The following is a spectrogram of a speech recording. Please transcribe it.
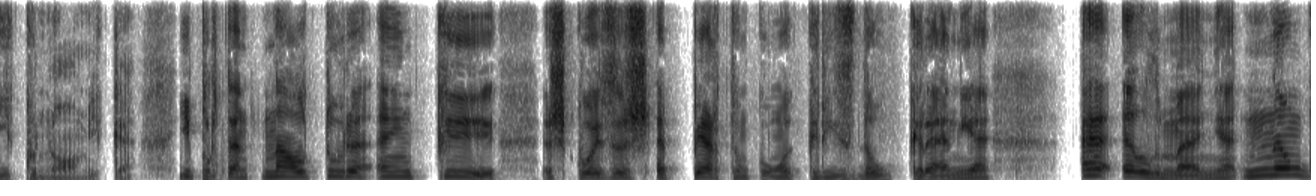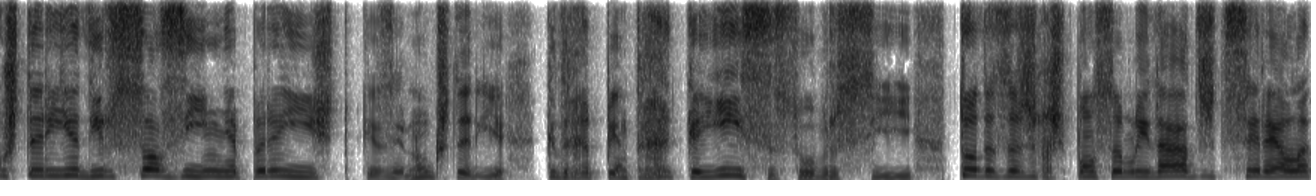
económica. E, portanto, na altura em que as coisas apertam com a crise da Ucrânia, a Alemanha não gostaria de ir sozinha para isto. Quer dizer, não gostaria que de repente recaísse sobre si todas as responsabilidades de ser ela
